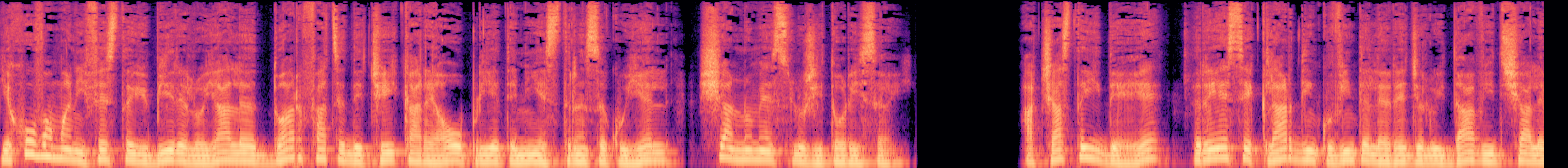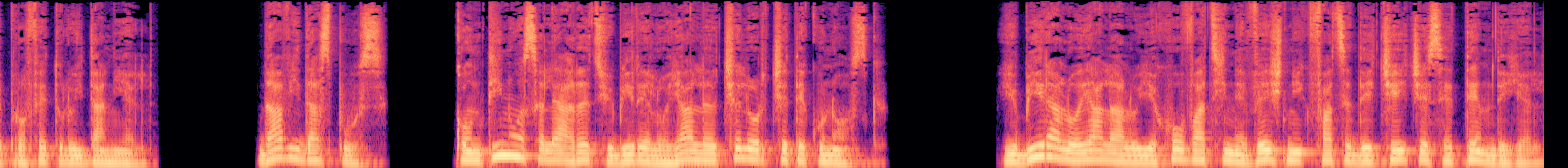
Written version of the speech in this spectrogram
Jehova manifestă iubire loială doar față de cei care au o prietenie strânsă cu el și anume slujitorii săi. Această idee reiese clar din cuvintele regelui David și ale profetului Daniel. David a spus, Continuă să le arăți iubire loială celor ce te cunosc. Iubirea loială a lui Jehova ține veșnic față de cei ce se tem de el.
